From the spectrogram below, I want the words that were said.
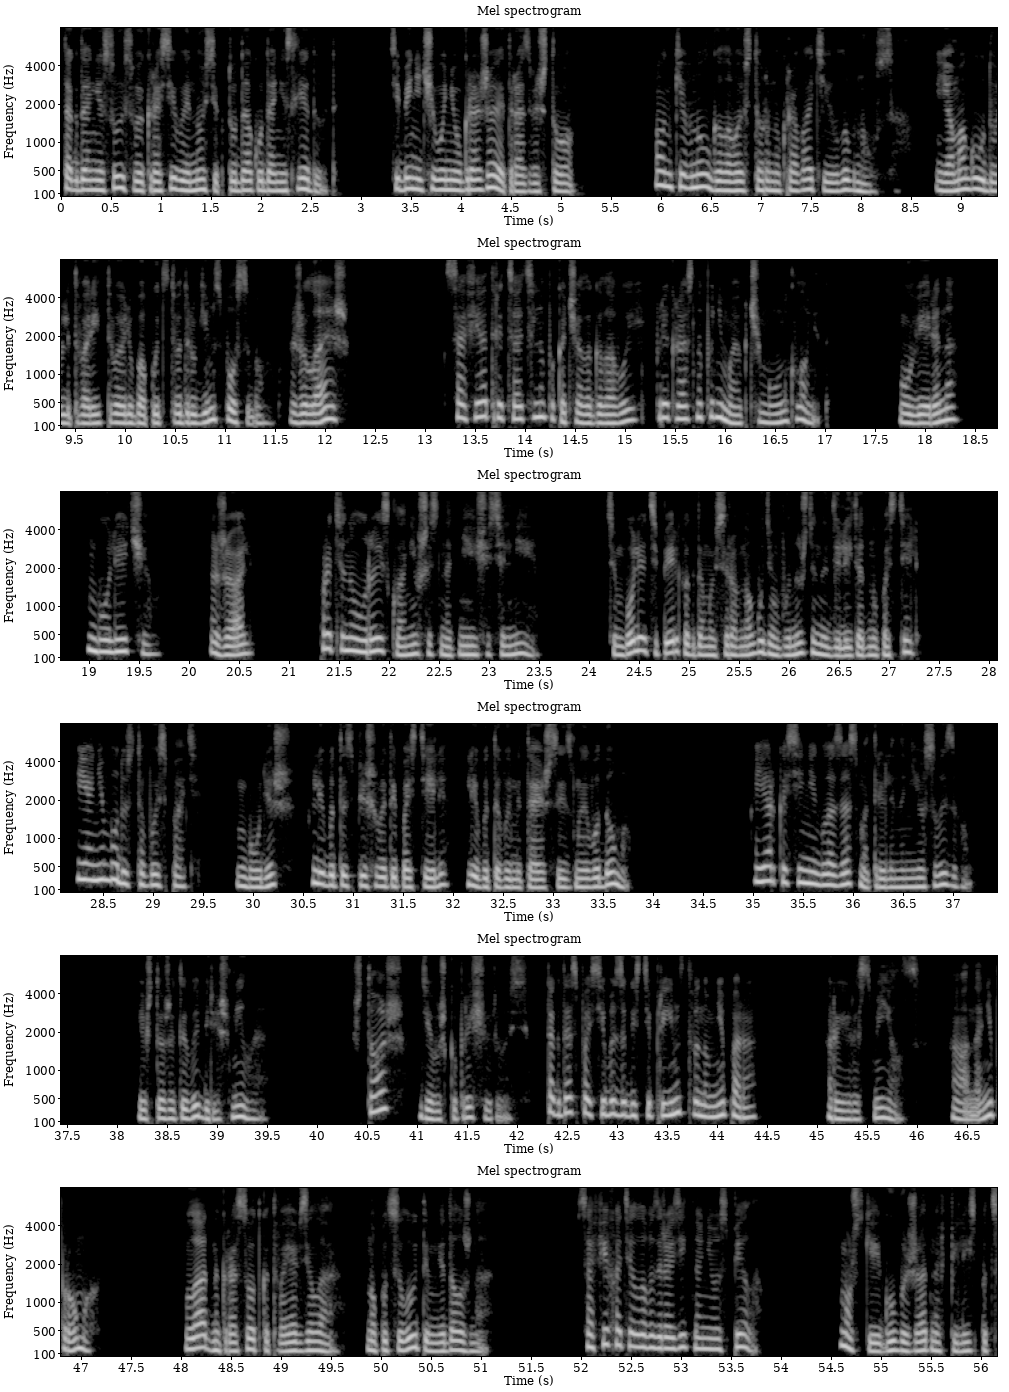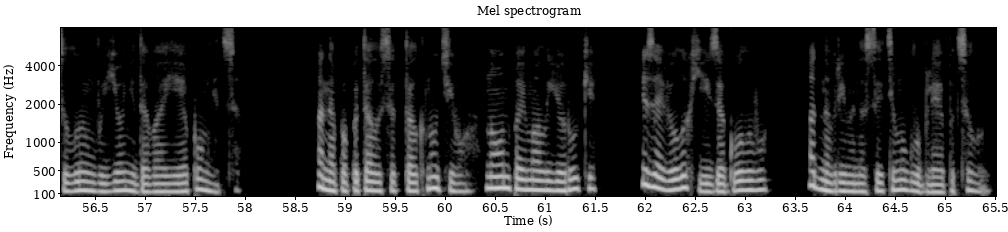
«Тогда не суй свой красивый носик туда, куда не следует. Тебе ничего не угрожает, разве что...» Он кивнул головой в сторону кровати и улыбнулся. «Я могу удовлетворить твое любопытство другим способом. Желаешь?» София отрицательно покачала головой, прекрасно понимая, к чему он клонит. «Уверена?» «Более чем». «Жаль», — протянул Рэй, склонившись над ней еще сильнее. «Тем более теперь, когда мы все равно будем вынуждены делить одну постель». «Я не буду с тобой спать», Будешь. Либо ты спишь в этой постели, либо ты выметаешься из моего дома. Ярко-синие глаза смотрели на нее с вызовом. И что же ты выберешь, милая? Что ж, девушка прищурилась. Тогда спасибо за гостеприимство, но мне пора. Рэй рассмеялся. А она не промах. Ладно, красотка твоя взяла, но поцелуй ты мне должна. Софи хотела возразить, но не успела. Мужские губы жадно впились поцелуем в ее, не давая ей опомниться. Она попыталась оттолкнуть его, но он поймал ее руки и завел их ей за голову, одновременно с этим углубляя поцелуй.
